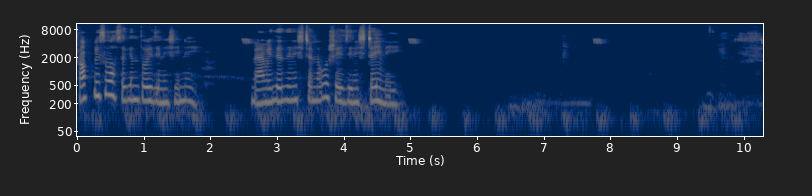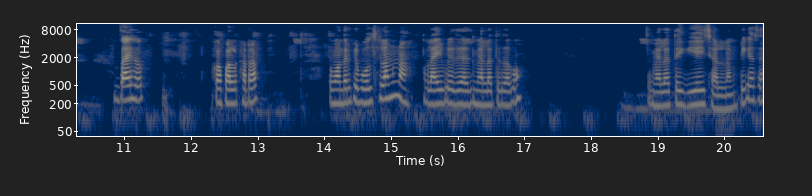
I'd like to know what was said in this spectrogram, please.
সব কিছু আছে, কিন্তু ওই জিনিসই নেই। মানে আমি যে জিনিসটা নেব, সেই জিনিসটাই নেই। যাই হোক, কপাল খারাপ। তোমাদেরকে বলছিলাম না লাইভে যে আজ মেলাতে যাব। তো মেলাতে গিয়েই ছাড়লাম, ঠিক আছে?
